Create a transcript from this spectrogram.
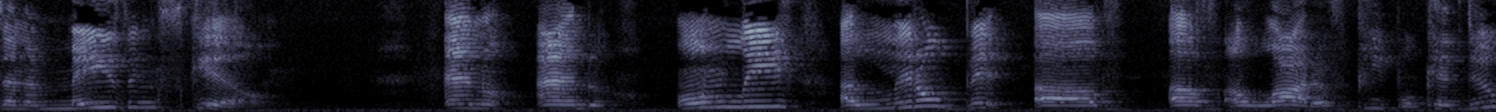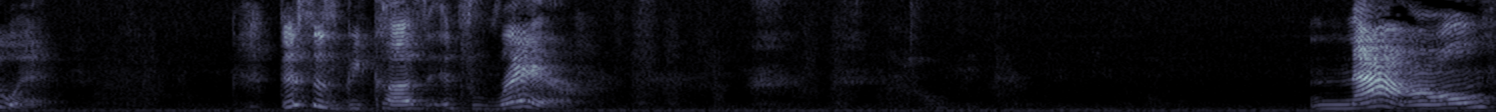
It's an amazing skill. And and only a little bit of of a lot of people can do it. This is because it's rare. Now,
